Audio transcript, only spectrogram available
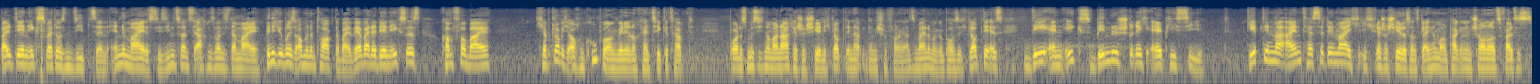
bald DNX 2017. Ende Mai ist die, 27. 28. Mai. Bin ich übrigens auch mit einem Talk dabei. Wer bei der DNX ist, kommt vorbei. Ich habe, glaube ich, auch einen Coupon, wenn ihr noch kein Ticket habt. Boah, das müsste ich nochmal nachrecherchieren. Ich glaube, den habe hab ich schon vor einer ganzen Weile mal gepostet. Ich glaube, der ist DNX-LPC. Gebt den mal ein, testet den mal. Ich, ich recherchiere das sonst gleich nochmal und packe in den Show Notes, falls es,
